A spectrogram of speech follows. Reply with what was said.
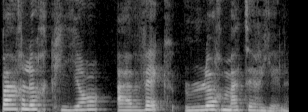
par leurs clients avec leur matériel.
